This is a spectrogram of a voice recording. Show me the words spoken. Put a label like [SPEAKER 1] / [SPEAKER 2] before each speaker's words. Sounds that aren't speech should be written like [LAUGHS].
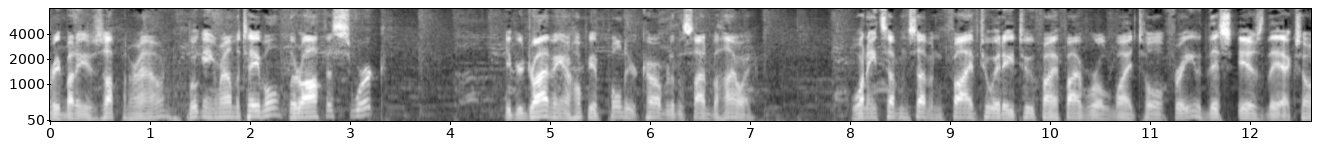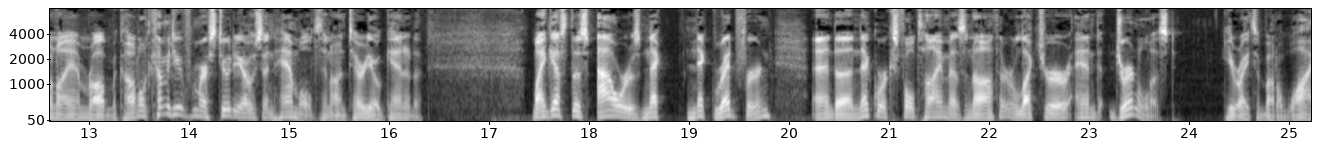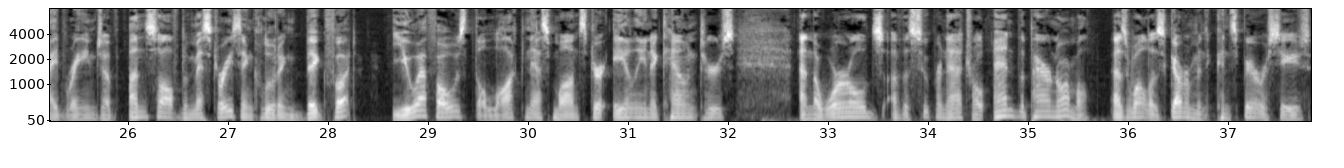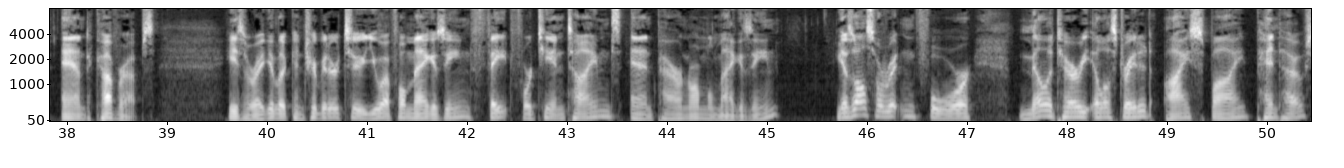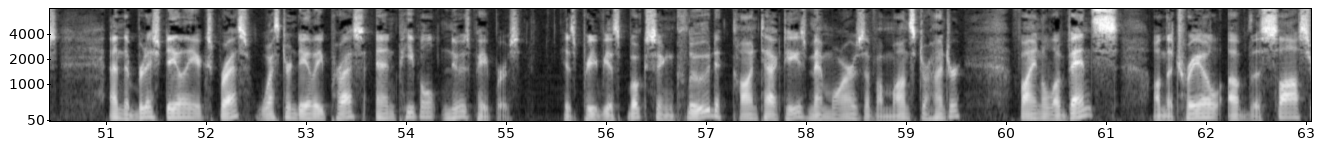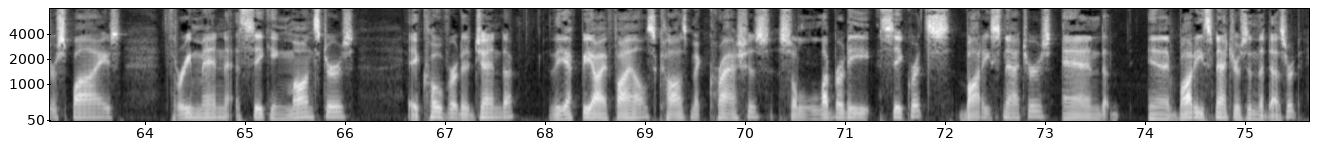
[SPEAKER 1] Everybody is up and around, boogieing around the table, their office work. If you're driving, I hope you pulled your car over to the side of the highway. 1 528 8255 worldwide toll free. This is the Zone. I am Rob McConnell, coming to you from our studios in Hamilton, Ontario, Canada. My guest this hour is Nick, Nick Redfern, and uh, Nick works full time as an author, lecturer, and journalist. He writes about a wide range of unsolved mysteries, including Bigfoot, UFOs, the Loch Ness Monster, alien encounters, and the worlds of the supernatural and the paranormal, as well as government conspiracies and cover ups. He's a regular contributor to UFO Magazine, Fate, Fortean Times, and Paranormal Magazine. He has also written for Military Illustrated, Eye Spy, Penthouse, and the British Daily Express, Western Daily Press, and People newspapers. His previous books include Contactees, Memoirs of a Monster Hunter, Final Events, On the Trail of the Saucer Spies, Three Men Seeking Monsters, A Covert Agenda, The FBI Files, Cosmic Crashes, Celebrity Secrets, Body Snatchers, and uh, Body Snatchers in the Desert,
